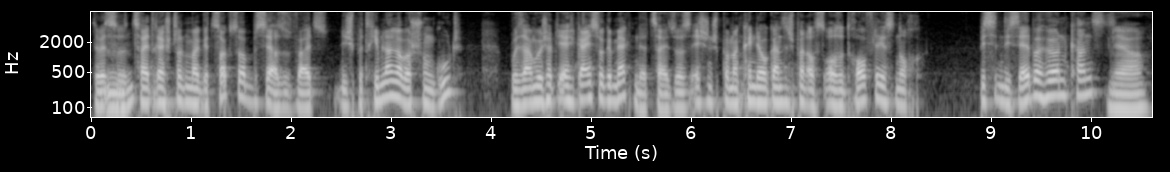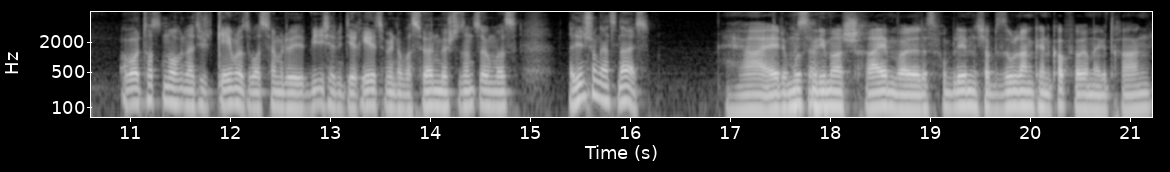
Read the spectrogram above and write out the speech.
Da wirst du Mhm. so zwei, drei Stunden mal gezockt, so bisher. Also war jetzt nicht betrieben lange, aber schon gut. Wo ich sagen würde, ich habe die eigentlich gar nicht so gemerkt in der Zeit. So, das ist echt entspannt. Man kann die auch ganz entspannt aufs Ohr so drauflegen, dass du noch ein bisschen dich selber hören kannst. Ja. Aber trotzdem noch natürlich Game oder sowas, wenn du, wie ich jetzt mit dir redest, wenn du noch was hören möchtest, sonst irgendwas. Also die sind schon ganz nice. Ja, ey, du musst mir die mal schreiben, weil das Problem ist, ich habe so lange keinen Kopfhörer mehr getragen.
